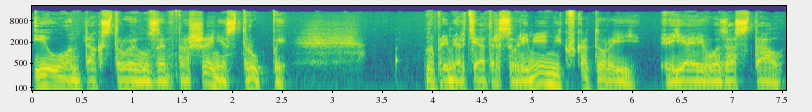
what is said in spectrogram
И он так строил взаимоотношения с труппой, например, театр «Современник», в который я его застал,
